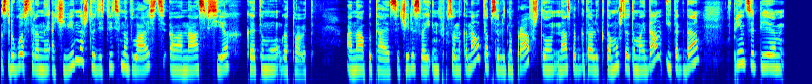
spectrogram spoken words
с другой стороны, очевидно, что действительно власть нас всех к этому готовит. Она пытается через свои информационные каналы, ты абсолютно прав, что нас подготавливают к тому, что это Майдан, и тогда, в принципе,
